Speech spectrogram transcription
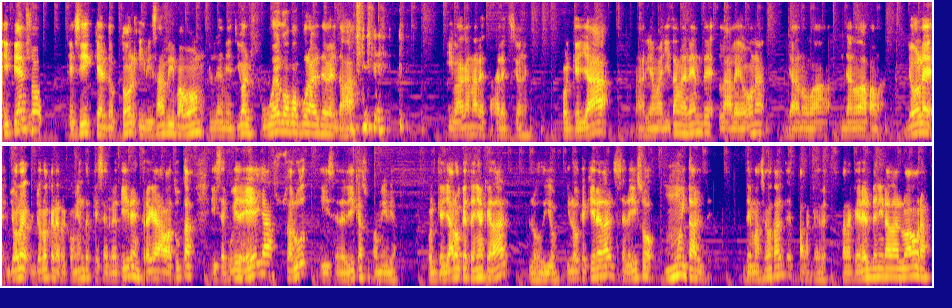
y pienso que sí, que el doctor Irizarry Pavón le metió al fuego popular de verdad. y va a ganar estas elecciones. Porque ya María Mayita Meléndez, la leona, ya no va, ya no da para más. Yo, le, yo, le, yo lo que le recomiendo es que se retire, entregue la batuta y se cuide de ella, su salud y se dedique a su familia. Porque ya lo que tenía que dar, lo dio. Y lo que quiere dar se le hizo muy tarde, demasiado tarde para, que, para querer venir a darlo ahora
